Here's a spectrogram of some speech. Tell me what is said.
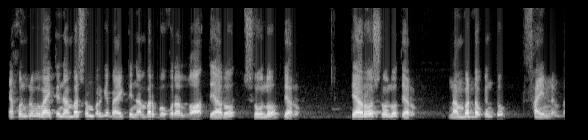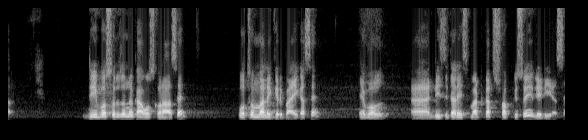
এখন বলব বাইকটির নাম্বার সম্পর্কে বাইকটির নাম্বার বগুড়া ল তেরো ষোলো তেরো। তেরো ষোলো তেরো। নাম্বারটাও কিন্তু ফাইন নাম্বার। দুই বছরের জন্য কাগজ করা আছে। প্রথম মালিকের বাইক আছে এবং ডিজিটাল স্মার্ট কার্ড সবকিছুই রেডি আছে।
